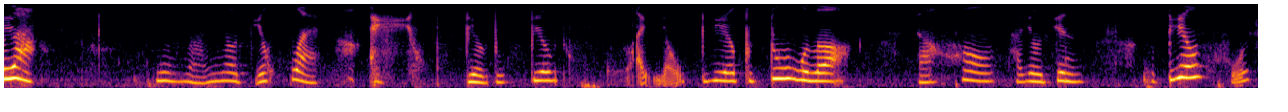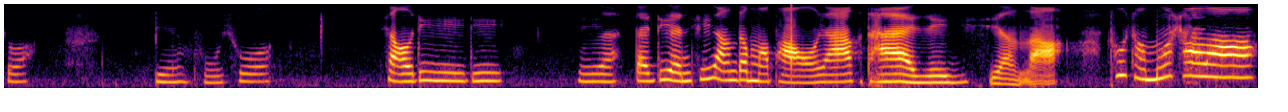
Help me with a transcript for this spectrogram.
呀，用完要急坏，哎呦，憋不住，憋不住，快要憋不住了。然后他就进蝙蝠说。蝙蝠说：“小弟弟，你在电梯上这么跑呀，可太危险了！出什么事了？”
